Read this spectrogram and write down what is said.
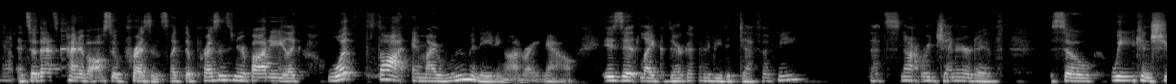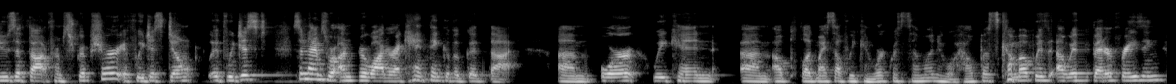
Yep. And so that's kind of also presence, like the presence in your body. Like, what thought am I ruminating on right now? Is it like they're going to be the death of me? That's not regenerative. So we can choose a thought from scripture if we just don't if we just sometimes we're underwater i can't think of a good thought. Um, or we can um, i'll plug myself we can work with someone who will help us come up with uh, with better phrasing.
